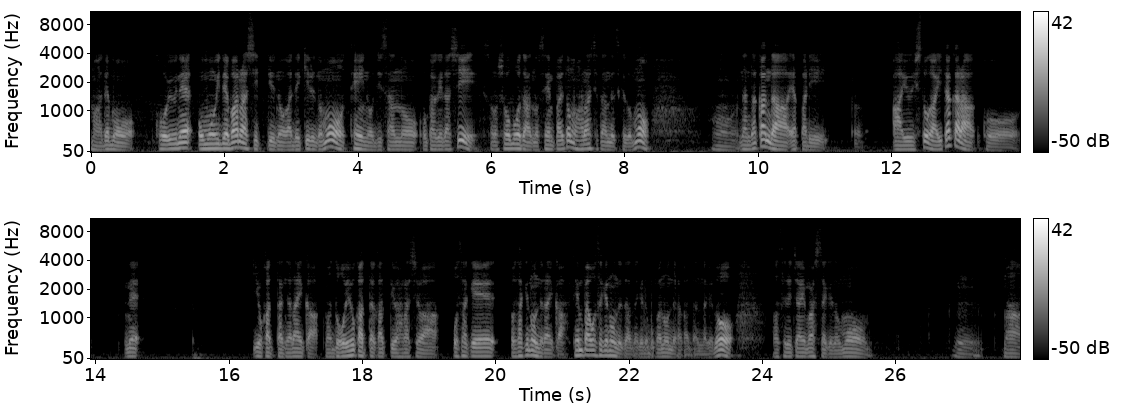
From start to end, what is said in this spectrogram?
まあでもこういうね思い出話っていうのができるのも天意のおじさんのおかげだしその消防団の先輩とも話してたんですけども、うん、なんだかんだやっぱりああいう人がいたからこうね良かったんじゃないか、まあ、どう良かったかっていう話はお酒お酒飲んでないか。先輩お酒飲んでたんだけど僕は飲んでなかったんだけど忘れちゃいましたけども、うん、ま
